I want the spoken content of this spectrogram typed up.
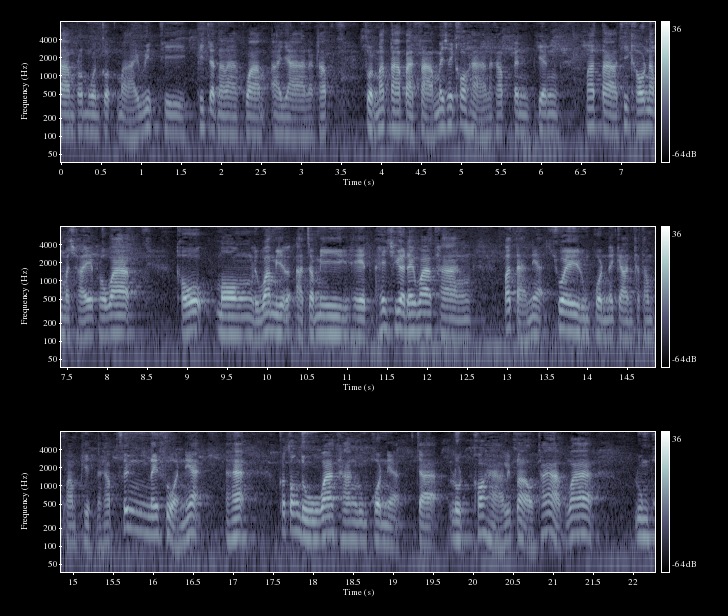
ตามประมวลกฎหมายวิธีพิจารณาความอาญานะครับ ส่วนมาตรา 83 ไม่ใช่ข้อหานะครับ เป็นเพียงมาตราที่เขานำมาใช้ เพราะว่าเขามองหรือว่ามีอาจจะมีเหตุให้เชื่อได้ว่าทางป้าแตนเนี่ยช่วยลุงพลในการกระทำความผิดนะครับ ซึ่งในส่วนเนี่ยนะฮะก็ต้องดูว่าทางลุงพลเนี่ยจะหลุดข้อหาหรือเปล่า ถ้าหากว่า ลุงพ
